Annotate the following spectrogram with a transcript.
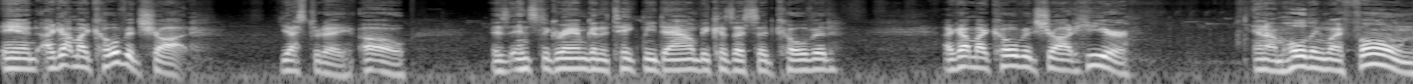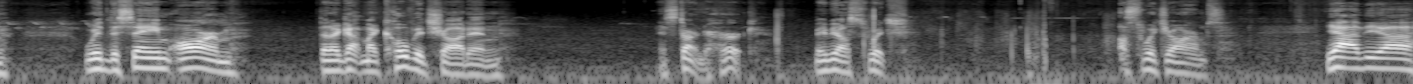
And I got my COVID shot yesterday. oh. Is Instagram going to take me down because I said COVID? I got my COVID shot here and I'm holding my phone with the same arm that I got my COVID shot in. It's starting to hurt. Maybe I'll switch. I'll switch arms. Yeah, the uh,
